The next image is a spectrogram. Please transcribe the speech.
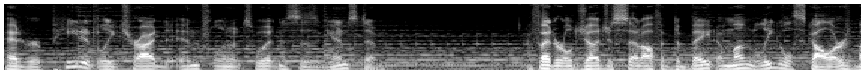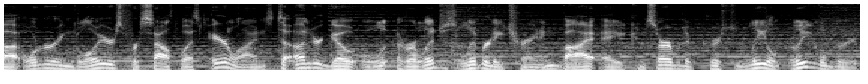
had repeatedly tried to influence witnesses against him. A federal judge has set off a debate among legal scholars by ordering lawyers for Southwest Airlines to undergo religious liberty training by a conservative Christian legal, legal group.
